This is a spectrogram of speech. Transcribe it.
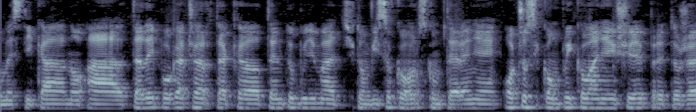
domestika. No a Tadej Pogačar, tak tento bude mať v tom vysokohorskom teréne o čo si komplikovanejšie, pretože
